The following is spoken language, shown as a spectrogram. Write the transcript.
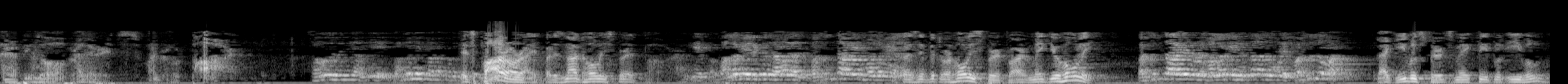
Wherever you go, brother, it's wonderful power. It's power, all right, but it's not Holy Spirit power. Because if it were Holy Spirit power, it'd make you holy. Like evil spirits make people evil.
